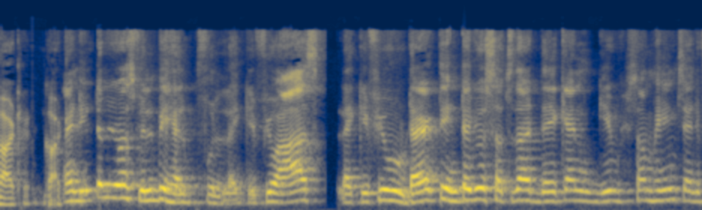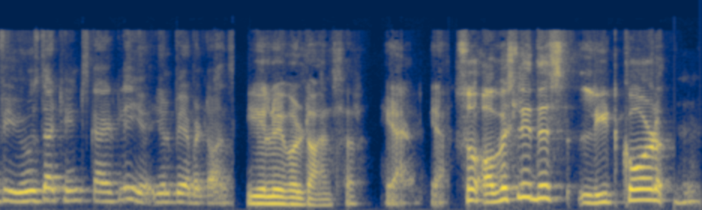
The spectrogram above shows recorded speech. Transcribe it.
Got it. Got it. And interviewers will be helpful. Like if you ask, like if you direct the interview such that they can give some hints, and if you use that hints correctly, you, you'll be able to answer. You'll be able to answer. Yeah, Yeah. So obviously this LeetCode Mhm.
